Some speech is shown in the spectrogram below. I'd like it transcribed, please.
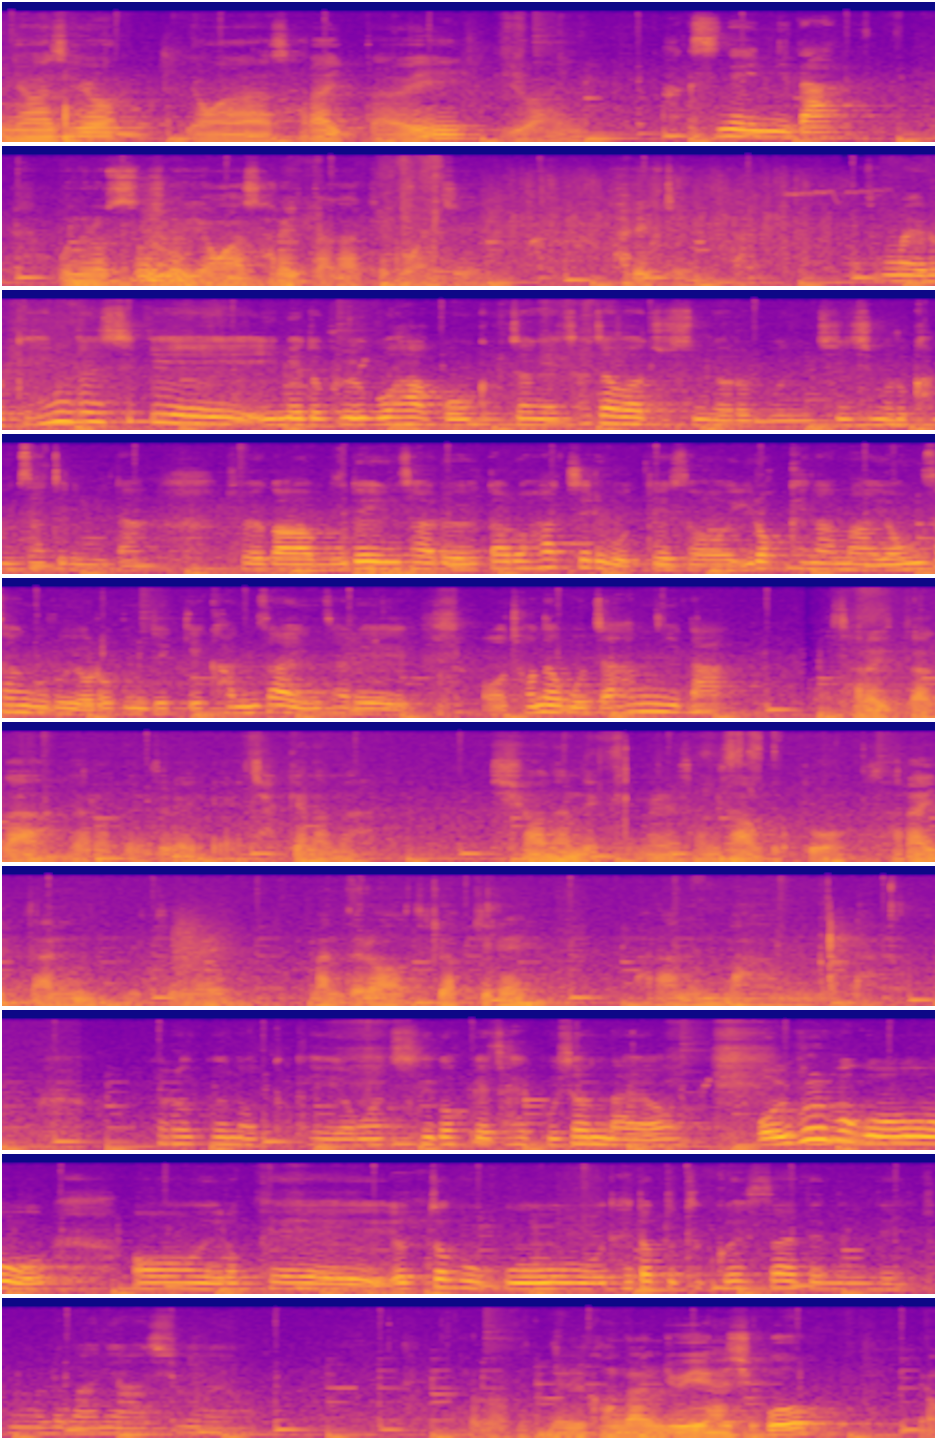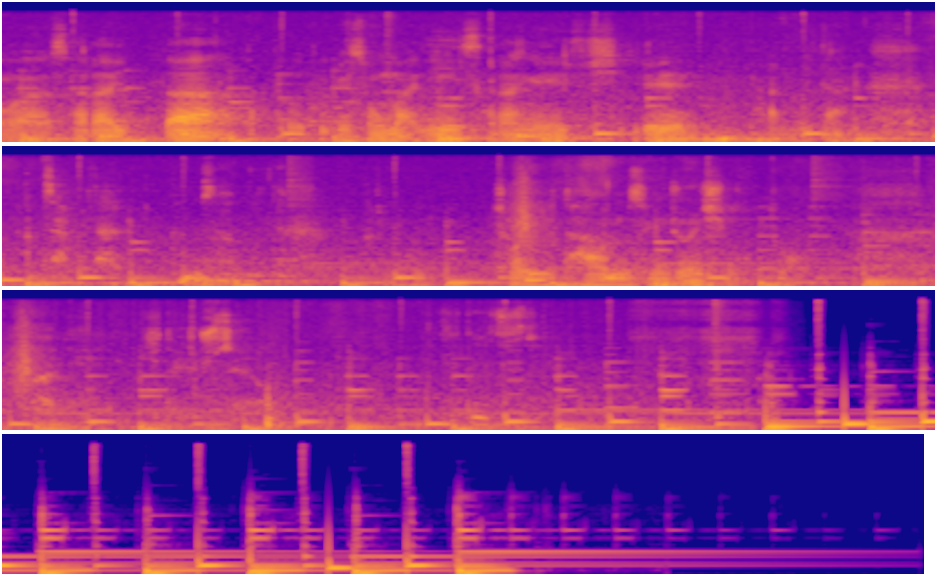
안녕하세요. 영화 살아있다의 유아인. 박신혜입니다. 오늘로써 저희 영화 살아있다가 개봉한 지 8일째입니다. 정말 이렇게 힘든 시기임에도 불구하고 극장에 찾아와 주신 여러분 진심으로 감사드립니다. 저희가 무대 인사를 따로 하지를 못해서 이렇게나마 영상으로 여러분들께 감사 인사를 어, 전하고자 합니다. 살아있다가 여러분들에게 작게나마 시원한 느낌을 선사하고 또 살아있다는 느낌을 만들어 드렸기를 바라는 마음입니다. 여러분 어떻게 영화 즐겁게 잘 보셨나요? 얼굴 보고 어, 이렇게 여쭤보고 대답도 듣고 했어야 되는데 정말로 많이 아쉬워요. 여러분 늘 건강 유의하시고 영화 살아있다 앞으로도 계속 많이 사랑해 주시기를 바랍니다. 감사합니다. 감사합니다. 저희 다음 생존 신곡도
